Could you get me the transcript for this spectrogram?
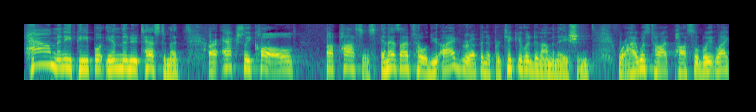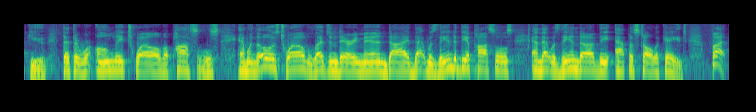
how many people in the New Testament are actually called apostles. And as I've told you, I grew up in a particular denomination where I was taught, possibly like you, that there were only 12 apostles. And when those 12 legendary men died, that was the end of the apostles and that was the end of the apostolic age. But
